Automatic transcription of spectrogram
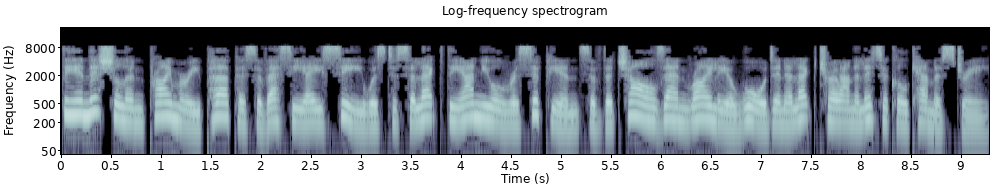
The initial and primary purpose of SEAC was to select the annual recipients of the Charles N. Reilley Award in Electroanalytical Chemistry.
